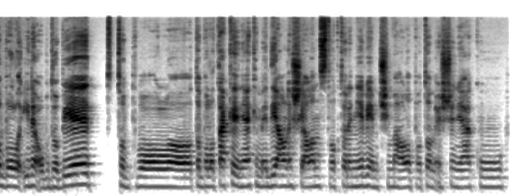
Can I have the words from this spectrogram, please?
to bolo iné obdobie, to bolo, to bolo také nejaké mediálne šialenstvo, ktoré neviem, či malo potom ešte nejakú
